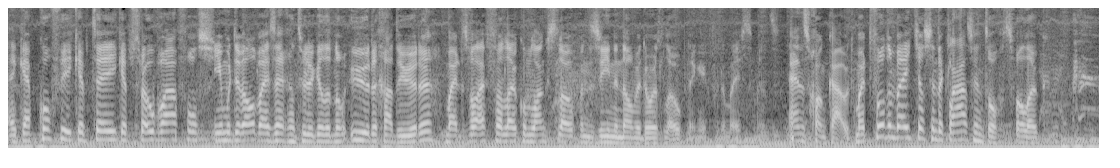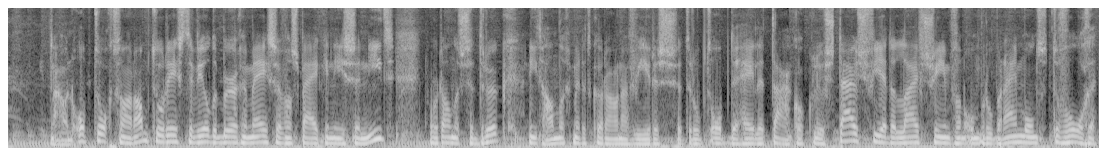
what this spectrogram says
Ik heb koffie, ik heb thee, ik heb stroopwafels. Je moet er wel bij zeggen natuurlijk dat het nog uren gaat duren. Maar het is wel even leuk om langs te lopen en te zien en dan weer door te lopen, denk ik, voor de meeste mensen. En het is gewoon koud. Maar het voelt een beetje als Sinterklaas in tocht. Het is wel leuk. Nou, een optocht van ramptoeristen wil de burgemeester van Spijkenisse niet. Het wordt anders te druk. Niet handig met het coronavirus. Het roept op de hele takelklus thuis via de livestream van Omroep Rijnmond te volgen.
